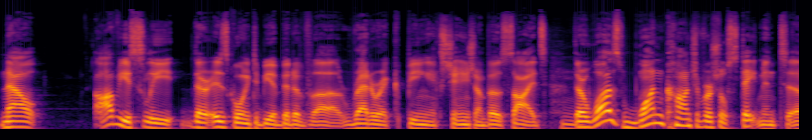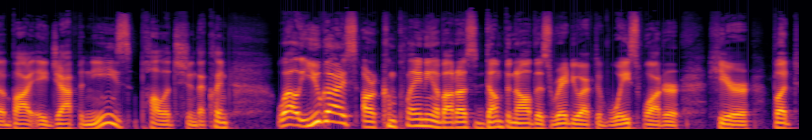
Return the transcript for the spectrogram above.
Now, obviously there is going to be a bit of uh, rhetoric being exchanged on both sides. Mm. There was one controversial statement uh, by a Japanese politician that claimed well, you guys are complaining about us dumping all this radioactive wastewater here, but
